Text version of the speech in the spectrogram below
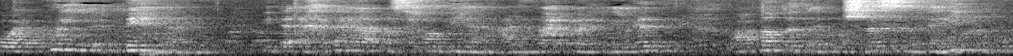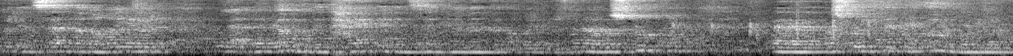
هو كل مهنة إذا أخذها أصحابها على محمل الجد. وأعتقد أن مش بس مفاهيم حقوق الإنسان تتغير لا ده جودة حياة الإنسان كمان تتغير. فأنا بشكركم آه، بشكر الفنانين جميعا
